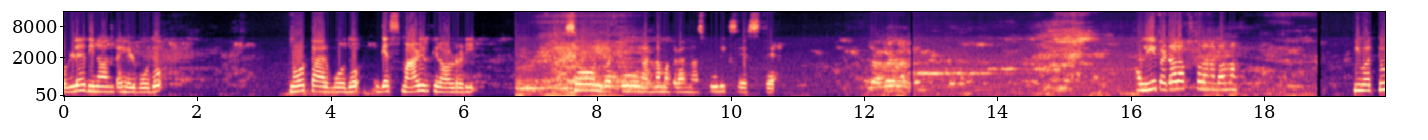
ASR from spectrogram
ಒಳ್ಳೆ ದಿನ ಅಂತ ಹೇಳ್ಬೋದು. ನೋಡ್ತಾ ಇರ್ಬೋದು. ಗೆಸ್ ಮಾಡಿರ್ತೀರ ಆಲ್ರೆಡಿ ಸೊ ಇವತ್ತು ನನ್ನ ಮಗಳನ್ನ ಸ್ಕೂಲಿಗೆ ಸೇರಿಸ್ದೆ. ಅಲ್ಲಿ ಪೆಟ್ರೋಲ್ ಹಾಕ್ಸ್ಕೊಳ್ಳೋಣ ಬಾಮ್ಮ ಇವತ್ತು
